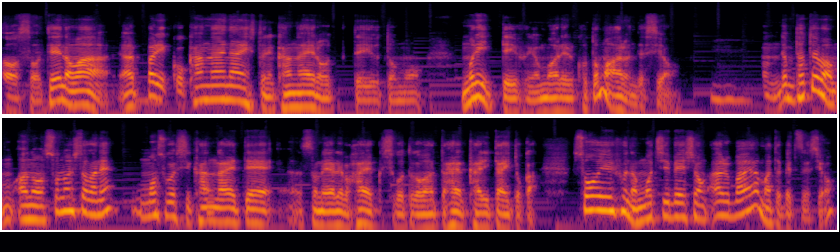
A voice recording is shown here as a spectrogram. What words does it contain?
そうそう。っていうのは、やっぱりこう考えない人に考えろっていうともう、無理っていうふうに思われることもあるんですよ。うんうん、でも例えばあのその人がねもう少し考えてそのやれば早く仕事が終わって早く帰りたいとかそういうふうなモチベーションある場合はまた別ですよ。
